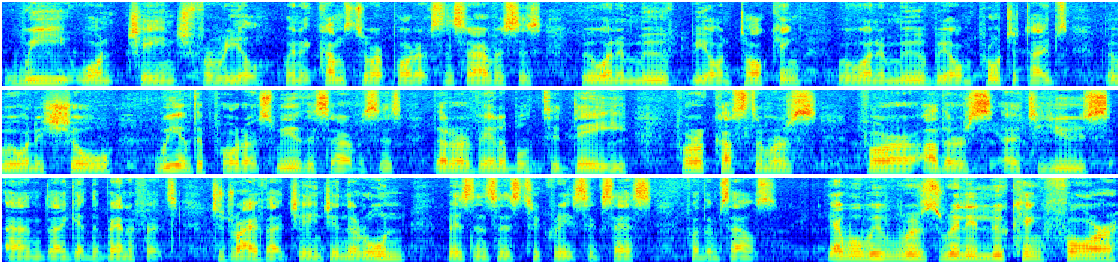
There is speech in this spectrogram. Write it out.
we want change for real. When it comes to our products and services, we want to move beyond talking, we want to move beyond prototypes, but we want to show we have the products, we have the services that are available today for our customers, for others uh, to use and uh, get the benefits to drive that change in their own businesses to create success for themselves. Yeah, well, we were really looking for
